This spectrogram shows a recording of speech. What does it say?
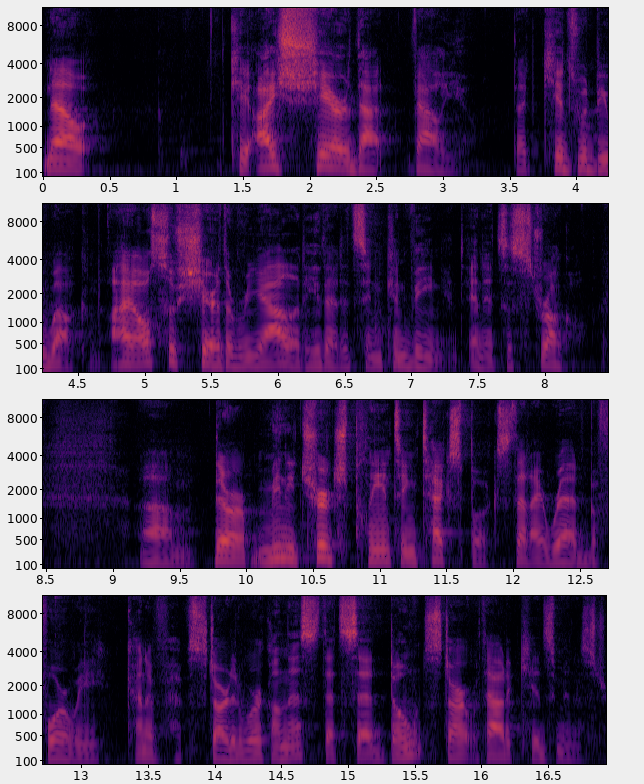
Now, Okay, I share that value, that kids would be welcomed. I also share the reality that it's inconvenient and it's a struggle. Um, there are many church planting textbooks that I read before we kind of started work on this that said, don't start without a kids' ministry.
